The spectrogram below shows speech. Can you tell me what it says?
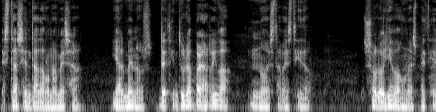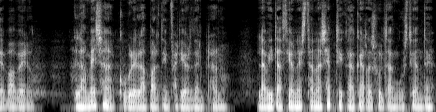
está sentado a una mesa y al menos de cintura para arriba no está vestido. Solo lleva una especie de babero. La mesa cubre la parte inferior del plano. La habitación es tan aséptica que resulta angustiante.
